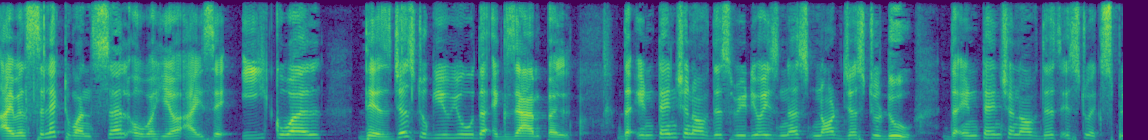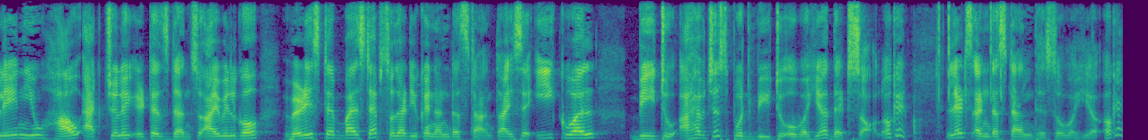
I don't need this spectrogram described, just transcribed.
I will select one cell over here. I say equal this just to give you the example the intention of this video is not just to do. The intention of this is to explain you how actually it is done. So I will go very step by step so that you can understand. So I say equal b2 I have just put b2 over here. That's all. Okay? Let's understand this over here. Okay?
